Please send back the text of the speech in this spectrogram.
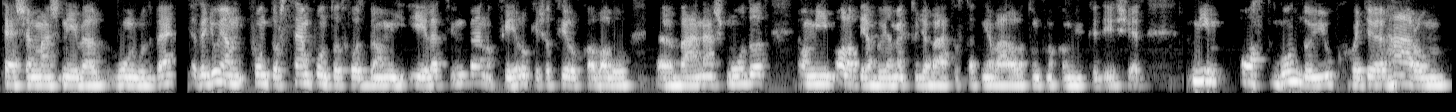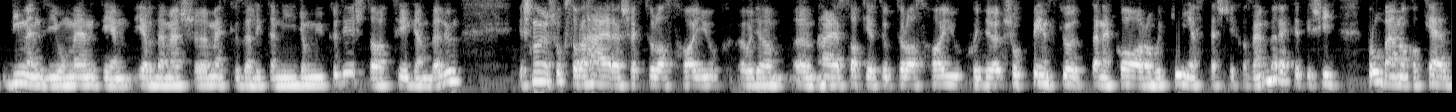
teljesen más nével vonult be. Ez egy olyan fontos szempontot hoz be a mi életünkben, a célok és a célokkal való bánásmódot, ami alapjában meg tudja változtatni a vállalatunknak a működését. Mi azt gondoljuk, hogy három dimenzió mentén érdemes megközelíteni így a működést a cégen belül és nagyon sokszor a HR-esektől azt halljuk, vagy a HR szakértőktől azt halljuk, hogy sok pénzt költenek arra, hogy kényeztessék az embereket, és így próbálnak a kedv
